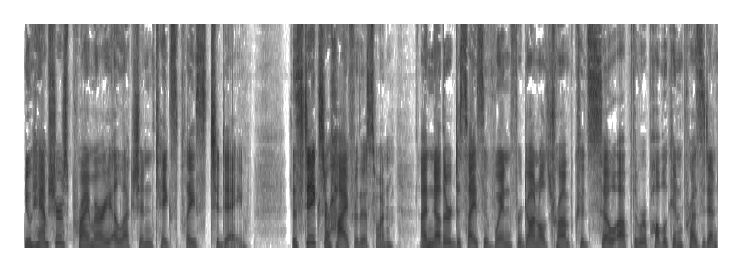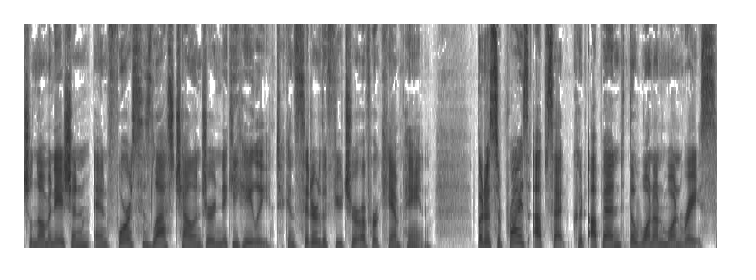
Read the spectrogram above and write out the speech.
New Hampshire's primary election takes place today. The stakes are high for this one. Another decisive win for Donald Trump could sew up the Republican presidential nomination and force his last challenger, Nikki Haley, to consider the future of her campaign. But a surprise upset could upend the one on one race.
